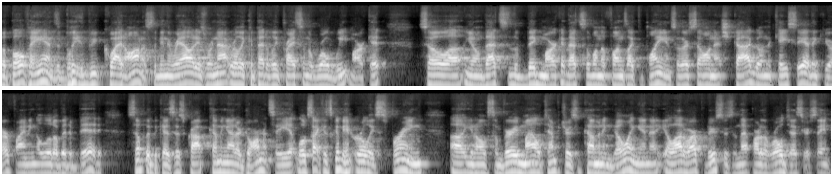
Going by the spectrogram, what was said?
with both hands. And be, quite honest, I mean, the reality is we're not really competitively priced in the world wheat market. So, uh, you know, that's the big market. That's the one the funds like to play in. So they're selling at Chicago and the KC. I think you are finding a little bit of bid simply because this crop coming out of dormancy, it looks like it's going to be an early spring. Uh, you know, some very mild temperatures coming and going. And a, a, lot of our producers in that part of the world, Jesse, are saying,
